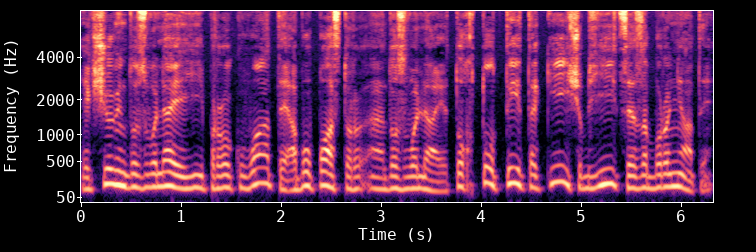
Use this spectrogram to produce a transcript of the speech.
якщо він дозволяє їй пророкувати, або пастор е, дозволяє, то хто ти такий, щоб їй це забороняти?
